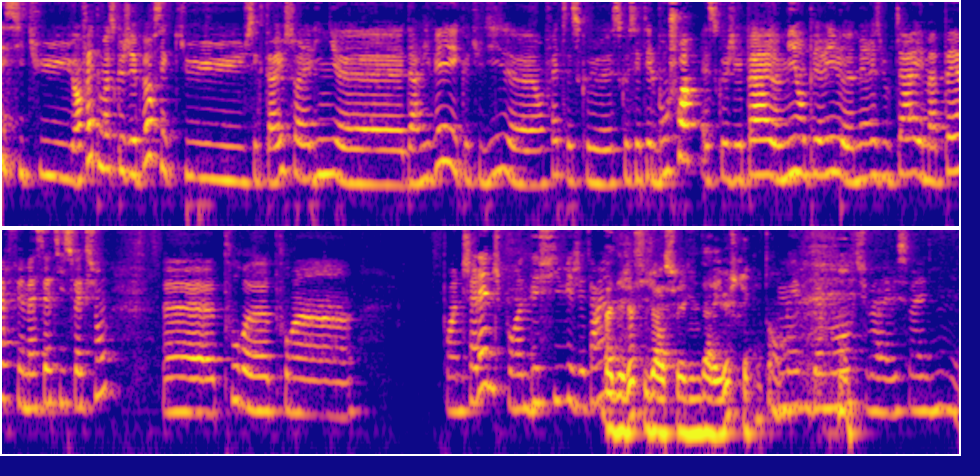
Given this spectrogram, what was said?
et si tu en fait moi ce que j'ai peur c'est que tu c'est que tu arrives sur la ligne euh, d'arrivée et que tu dises euh, en fait est-ce que est-ce que c'était le bon choix? Est-ce que j'ai pas euh, mis en péril mes résultats et ma perf et ma satisfaction pour pour un pour un challenge pour un défi végétarien? Bah déjà si j'arrive sur la ligne d'arrivée je serais content mais évidemment tu vas arriver sur la ligne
